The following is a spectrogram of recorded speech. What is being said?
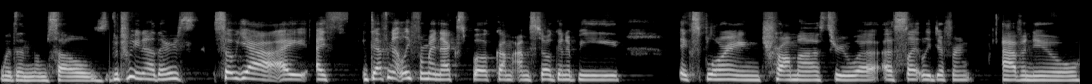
within themselves between others. So yeah, I, I definitely for my next book, I'm, I'm still going to be exploring trauma through a, a slightly different avenue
